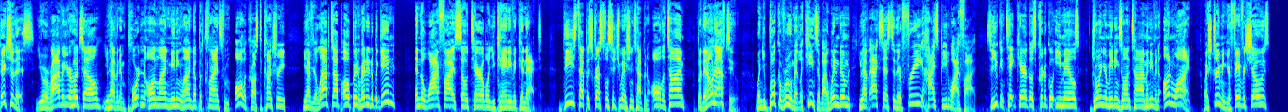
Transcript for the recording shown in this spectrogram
Picture this you arrive at your hotel, you have an important online meeting lined up with clients from all across the country, you have your laptop open, ready to begin, and the Wi Fi is so terrible you can't even connect. These type of stressful situations happen all the time, but they don't have to. When you book a room at La Quinta by Wyndham, you have access to their free high speed Wi Fi. So you can take care of those critical emails, join your meetings on time, and even unwind by streaming your favorite shows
